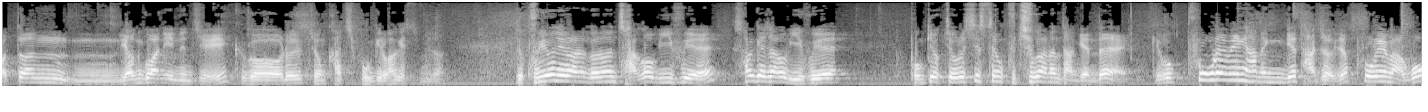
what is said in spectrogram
어떤 음, 연관이 있는지 그거를 좀 같이 보기로 하겠습니다. 구현이라는 거는 작업 이후에 설계 작업 이후에 본격적으로 시스템을 구축하는 단계인데 결국 프로그래밍 하는 게 다죠. 그죠? 프로그램하고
